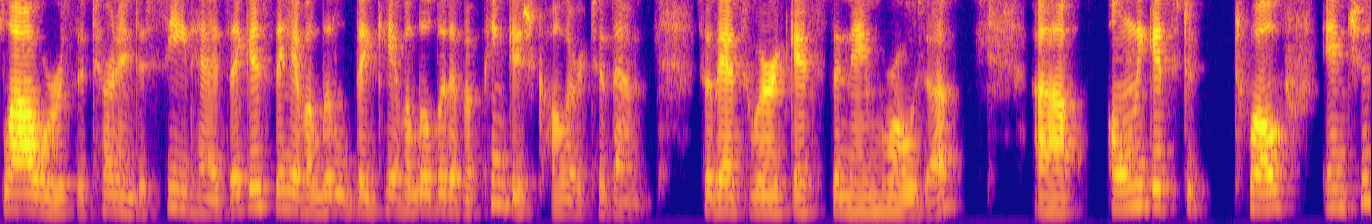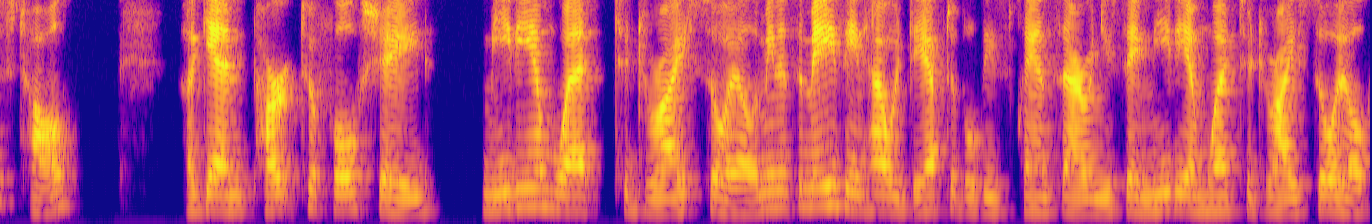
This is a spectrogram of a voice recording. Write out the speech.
flowers that turn into seed heads. I guess they have a little they have a little bit of a pinkish color to them. So that's where it gets the name Rosa. Uh, only gets to 12 inches tall. Again, part to full shade, medium wet to dry soil. I mean, it's amazing how adaptable these plants are when you say medium wet to dry soil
